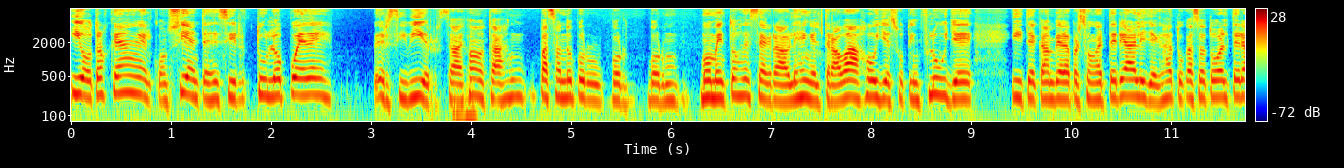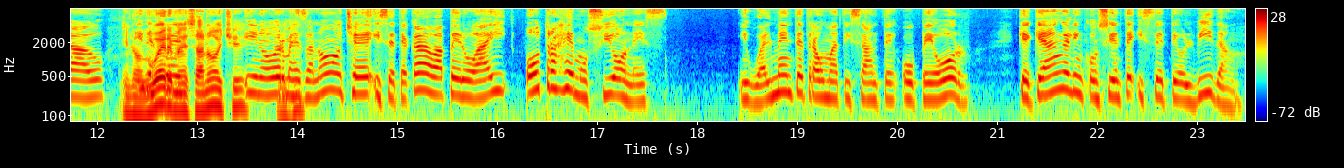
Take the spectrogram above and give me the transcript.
y otros quedan en el consciente, es decir, tú lo puedes percibir, ¿sabes? Cuando estás pasando por, momentos desagradables en el trabajo y eso te influye y te cambia la presión arterial y llegas a tu casa todo alterado. Y no duermes esa noche. Y no duermes esa noche y se te acaba, pero hay otras emociones igualmente traumatizantes o peor que quedan en el inconsciente y se te olvidan.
